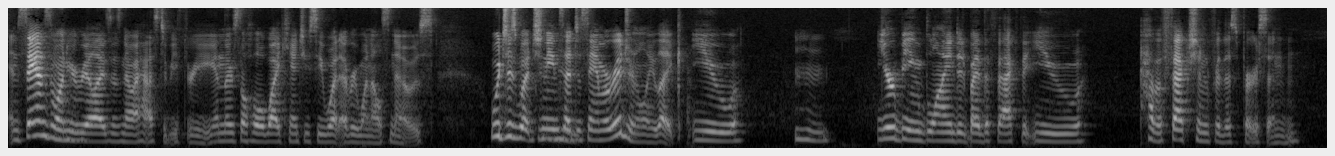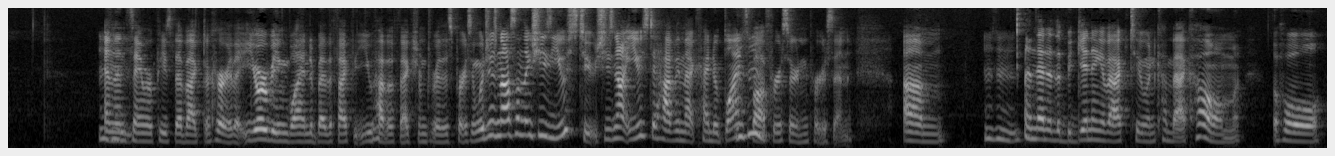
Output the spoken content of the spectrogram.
And Sam's the one who mm-hmm. realizes, "No, it has to be 3." And there's the whole why can't you see what everyone else knows? Which is what Janine said to Sam originally, like you you're being blinded by the fact that you have affection for this person. And then Sam repeats that back to her that you're being blinded by the fact that you have affection for this person, which is not something she's used to. She's not used to having that kind of blind spot for a certain person. Um, And then at the beginning of Act Two and Come Back Home, the whole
